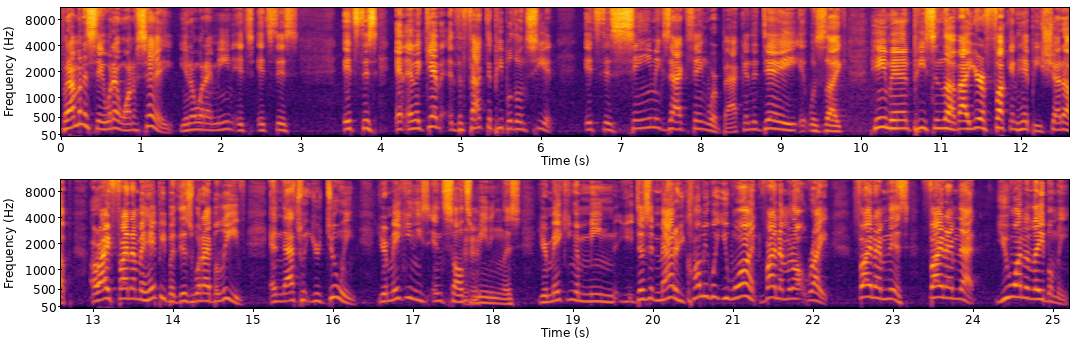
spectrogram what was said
but I'm gonna say what I want to say. You know what I mean? It's it's this, it's this, and, and again, the fact that people don't see it. It's this same exact thing where back in the day it was like, hey man, peace and love. Ah, you're a fucking hippie. Shut up. All right, fine, I'm a hippie, but this is what I believe. And that's what you're doing. You're making these insults meaningless. You're making a mean it doesn't matter. You call me what you want. Fine, I'm an alt right. Fine, I'm this. Fine, I'm that. You want to label me.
